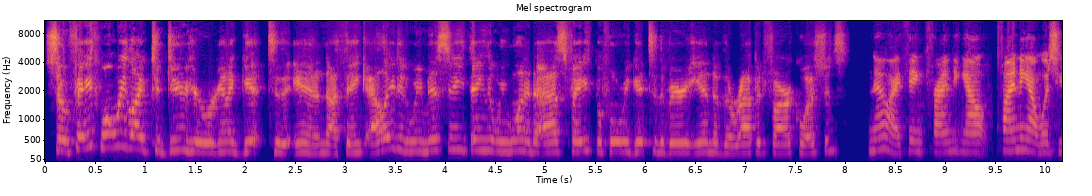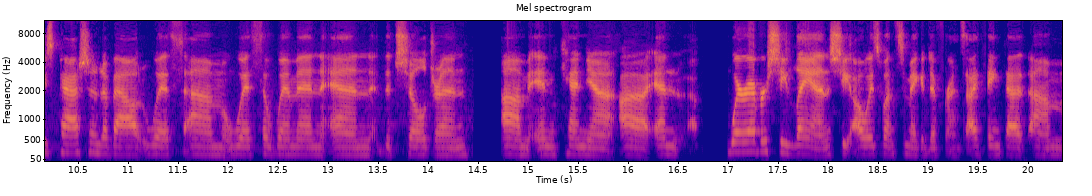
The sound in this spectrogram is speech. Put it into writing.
so Faith, what we like to do here, we're going to get to the end. I think, Allie, did we miss anything that we wanted to ask Faith before we get to the very end of the rapid fire questions? No, I think finding out finding out what she's passionate about with um, with the women and the children um, in Kenya uh, and wherever she lands, she always wants to make a difference. I think that um,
